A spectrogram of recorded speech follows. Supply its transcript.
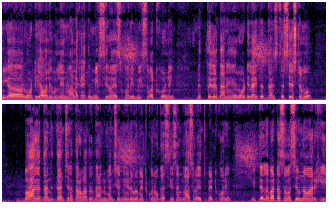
మీకు రోటీ అవైలబుల్ లేని వాళ్ళకైతే మిక్సీలో వేసుకొని మిక్సీ పట్టుకోండి. మెత్తగా దాన్ని రోటిలో అయితే దంచితే శ్రేష్టము. బాగా దాన్ని దంచిన తర్వాత దాన్ని మంచిగా నీడలో పెట్టుకొని ఒక సీసం గ్లాసులో ఎత్తి పెట్టుకొని ఈ తెల్లబట్ట సమస్య ఉన్న వారికి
